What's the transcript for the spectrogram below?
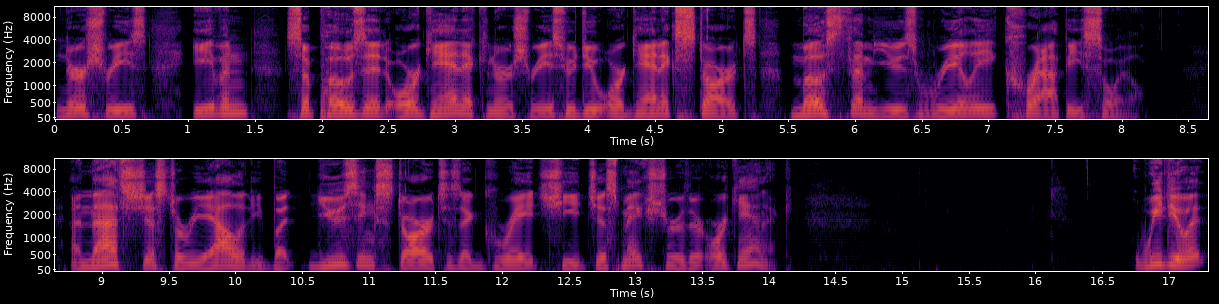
nurseries, even supposed organic nurseries who do organic starts, most of them use really crappy soil. And that's just a reality. But using starts is a great cheat. Just make sure they're organic. We do it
